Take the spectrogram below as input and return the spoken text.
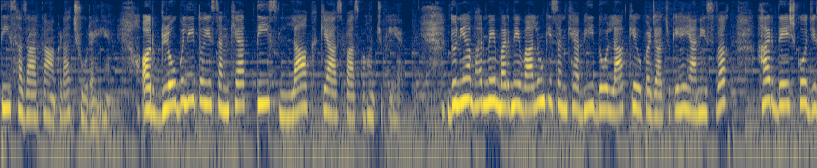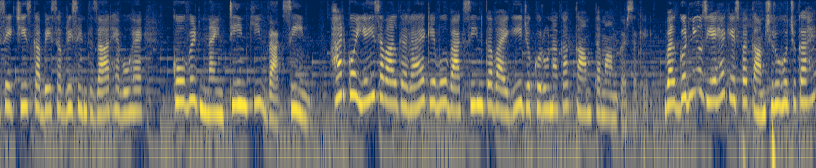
तीस हज़ार का आंकड़ा छू रहे हैं और ग्लोबली तो ये संख्या तीस लाख के आसपास पहुँच चुकी है दुनिया भर में मरने वालों की संख्या भी दो लाख के ऊपर जा चुकी है यानी इस वक्त हर देश को जिस एक चीज़ का बेसब्री से इंतज़ार है वो है कोविड 19 की वैक्सीन हर कोई यही सवाल कर रहा है कि वो वैक्सीन कब आएगी जो कोरोना का काम तमाम कर सके। वेल गुड न्यूज़ ये है कि इस पर काम शुरू हो चुका है।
